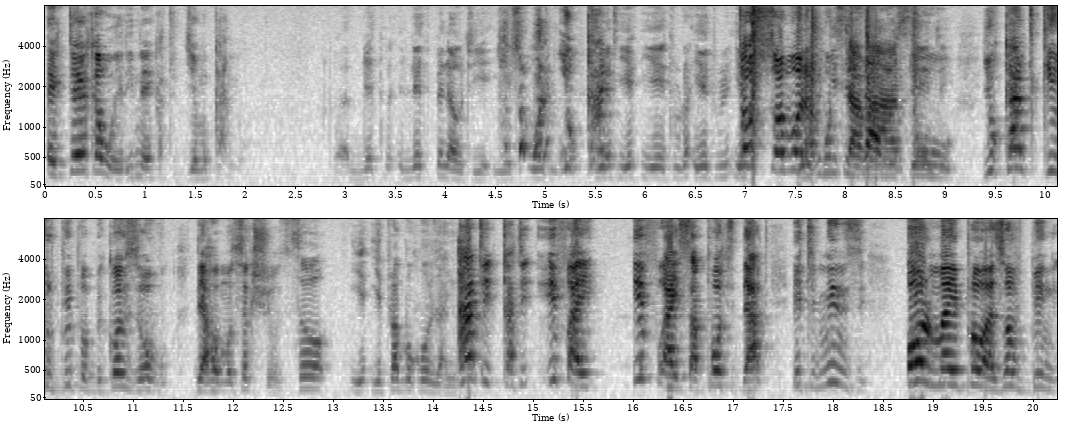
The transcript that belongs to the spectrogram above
etteeka weerine katuggyemu kano. Tosobola, kutta bantu you can't kill people because of their homosexuals. So anti kati if i if i support that it means all my powers of being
